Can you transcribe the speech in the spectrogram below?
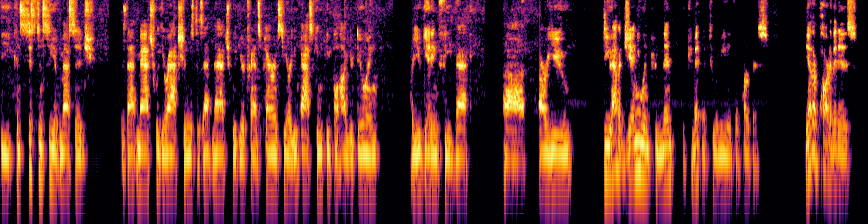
the consistency of message. Does that match with your actions? Does that match with your transparency? Are you asking people how you're doing? Are you getting feedback? Uh, are you do you have a genuine commit, commitment to a meaningful purpose? The other part of it is,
